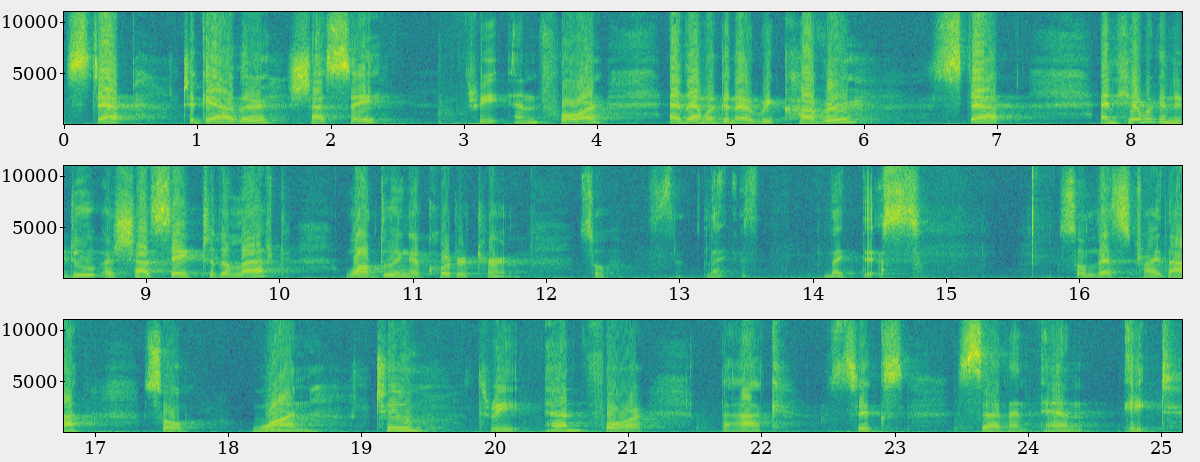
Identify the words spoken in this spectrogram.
step together, chassé, three and four. And then we're going to recover, step. And here we're going to do a chassé to the left while doing a quarter turn. So like, like this. So let's try that. So one, two, three, and four, back, six, seven, and eight.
